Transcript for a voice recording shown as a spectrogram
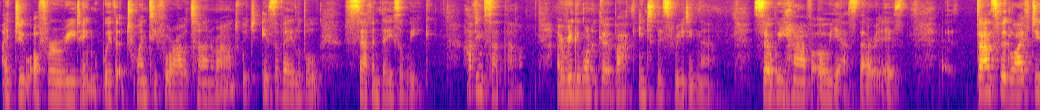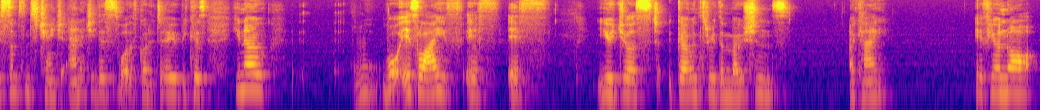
I do offer a reading with a 24 hour turnaround, which is available seven days a week. Having said that, I really want to go back into this reading now. So we have, oh yes, there it is. Dance with life, do something to change your energy. This is what they've got to do because, you know, what is life if if you're just going through the motions, okay? If you're not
